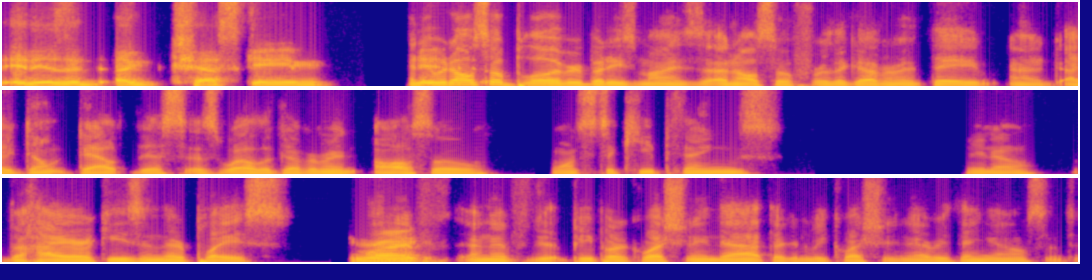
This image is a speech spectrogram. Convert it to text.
it is a, a chess game. And it would also blow everybody's minds. And also for the government, they, uh, I don't doubt this as well. The government also wants to keep things, you know, the hierarchies in their place. Right. And if, and if people are questioning that, they're going to be questioning everything else. And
